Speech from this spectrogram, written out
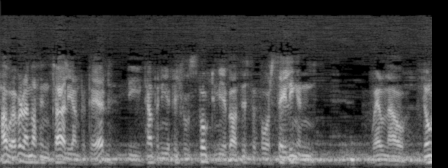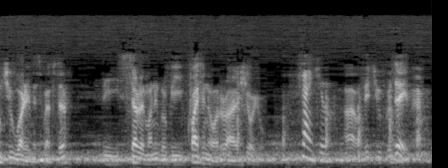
However, I'm not entirely unprepared. The company officials spoke to me about this before sailing, and. Well, now, don't you worry, Miss Webster. The ceremony will be quite in order, I assure you. Thank you. I'll bid you good day, ma'am.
